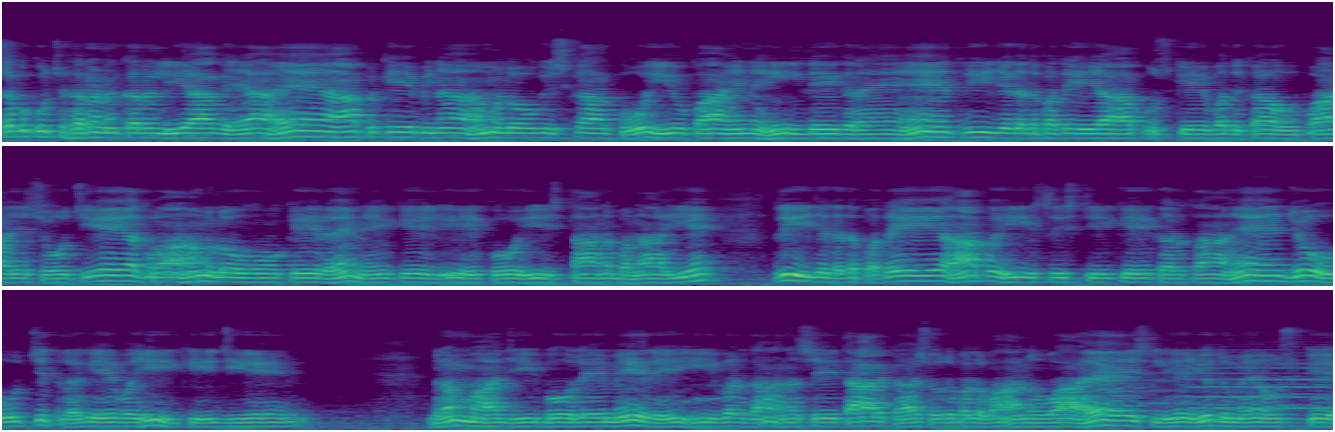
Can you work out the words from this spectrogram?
सब कुछ हरण कर लिया गया है। आपके बिना हम लोग इसका कोई उपाय नहीं देख रहे हैं। त्रिजगत पते आप उसके वध का उपाय सोचिए अथवा हम लोगों के रहने के लिए कोई स्थान बनाइए। त्रिजगत पते आप ही सृष्टि के करता हैं, जो उचित लगे वही कीजिए। ब्रह्मा जी बोले, मेरे ही वरदान से तारकासुर बलवान हुआ है, इसलिए युद्ध में उसके,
